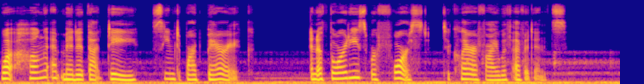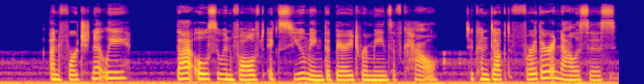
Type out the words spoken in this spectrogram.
What Hung admitted that day seemed barbaric, and authorities were forced to clarify with evidence. Unfortunately, that also involved exhuming the buried remains of Cao to conduct further analysis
